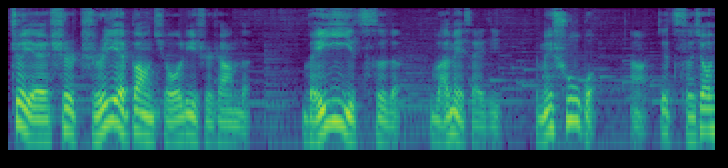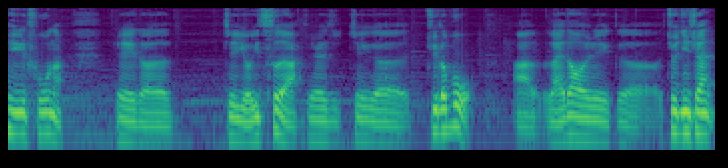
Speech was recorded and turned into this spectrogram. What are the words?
这也是职业棒球历史上的唯一一次的完美赛季，没输过啊。这此消息一出呢，这个这有一次啊，这这个俱乐部啊来到这个旧金山，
